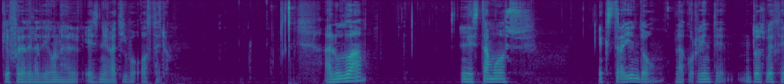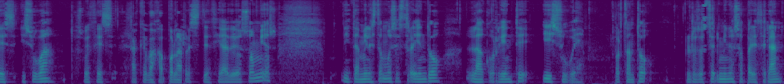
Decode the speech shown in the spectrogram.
que fuera de la diagonal es negativo o cero. Al nudo A le estamos extrayendo la corriente dos veces I sub A, dos veces la que baja por la resistencia de 2 ohmios, y también estamos extrayendo la corriente I sub B. Por tanto, los dos términos aparecerán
